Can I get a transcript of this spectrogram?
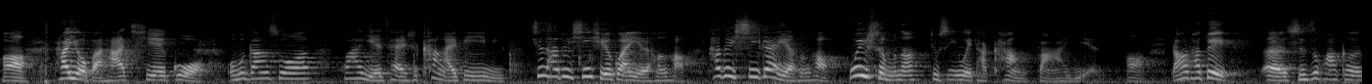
啊？他有把它切过。我们刚刚说花椰菜是抗癌第一名，其实它对心血管也很好，它对膝盖也很好。为什么呢？就是因为它抗发炎啊。然后它对呃十字花科，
